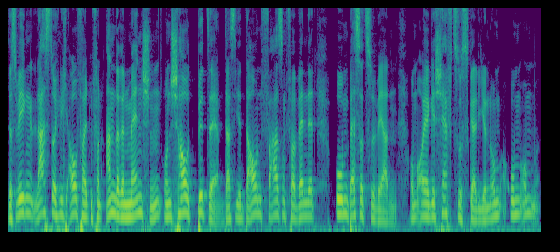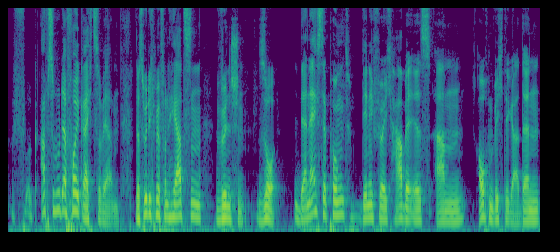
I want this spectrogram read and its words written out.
Deswegen lasst euch nicht aufhalten von anderen Menschen und schaut bitte, dass ihr Down-Phasen verwendet, um besser zu werden, um euer Geschäft zu skalieren, um, um, um absolut erfolgreich zu werden. Das würde ich mir von Herzen wünschen. So, der nächste Punkt, den ich für euch habe, ist ähm, auch ein wichtiger, denn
